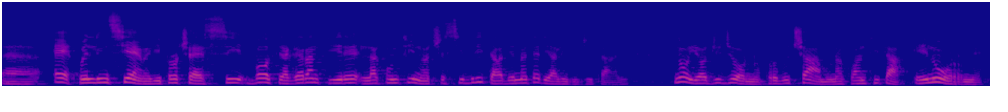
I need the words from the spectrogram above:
eh, è quell'insieme di processi volti a garantire la continua accessibilità dei materiali digitali. Noi oggigiorno produciamo una quantità enorme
